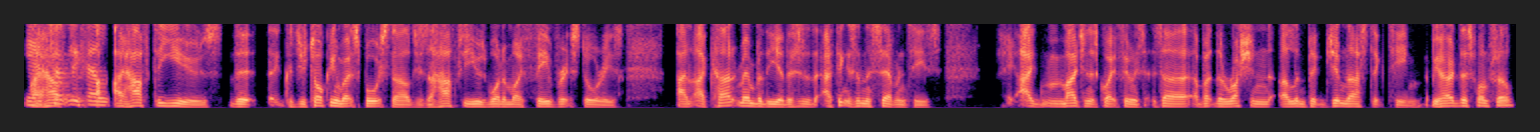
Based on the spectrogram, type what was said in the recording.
yeah, I have, totally felt. I have to use the because you're talking about sports analogies. I have to use one of my favorite stories, and I can't remember the year. This is, I think, it's in the seventies. I imagine it's quite famous. It's uh, about the Russian Olympic gymnastic team. Have you heard this one, Phil?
